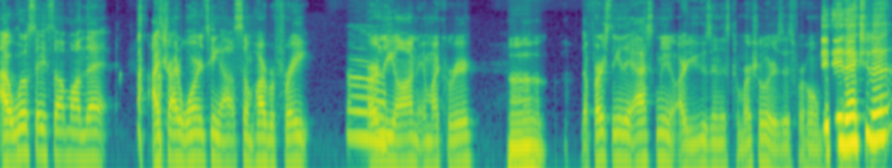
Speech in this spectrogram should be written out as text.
I will say something on that. I tried warranting out some Harbor Freight early on in my career. Uh, The first thing they asked me, "Are you using this commercial or is this for home?" they did actually that.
